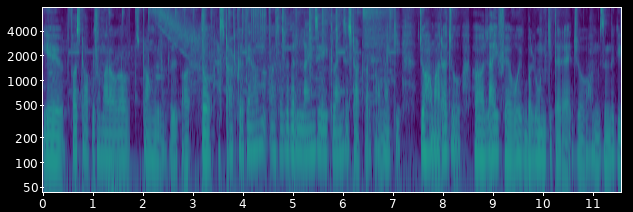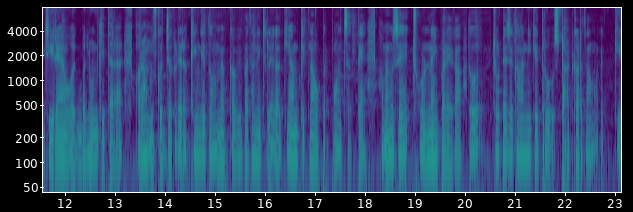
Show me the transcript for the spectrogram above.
ये फ़र्स्ट टॉपिक हमारा होगा स्ट्रॉन्ग विल विल पावर तो स्टार्ट करते हैं हम। सबसे पहले लाइन से, एक लाइन से स्टार्ट करता हूँ मैं कि जो हमारा जो लाइफ है वो एक बलून की तरह है। जो हम ज़िंदगी जी रहे हैं वो एक बलून की तरह है और हम उसको जकड़े रखेंगे तो हमें कभी पता नहीं चलेगा कि हम कितना ऊपर पहुँच सकते हैं। हमें उसे छोड़ना ही पड़ेगा। तो छोटे से कहानी के थ्रू स्टार्ट करता हूँ कि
